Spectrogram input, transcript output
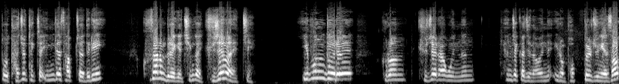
또 다주택자 임대사업자들이 그 사람들에게 지금까지 규제만 했지 이분들의 그런 규제를 하고 있는 현재까지 나와 있는 이런 법들 중에서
